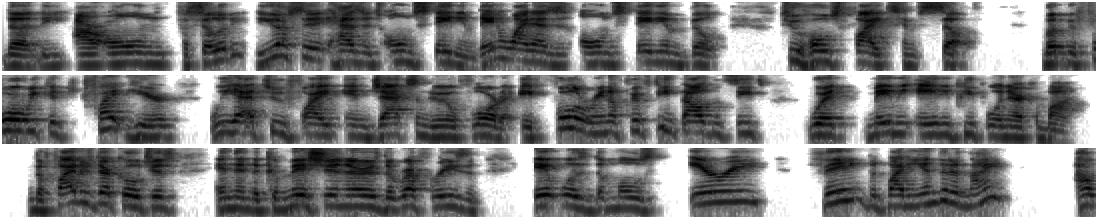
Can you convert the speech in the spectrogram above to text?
the the our own facility. The UFC has its own stadium. Dana White has his own stadium built to host fights himself. But before we could fight here, we had to fight in Jacksonville, Florida, a full arena, fifteen thousand seats with maybe eighty people in there combined. The fighters, their coaches, and then the commissioners, the referees, and it was the most eerie thing. But by the end of the night, I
